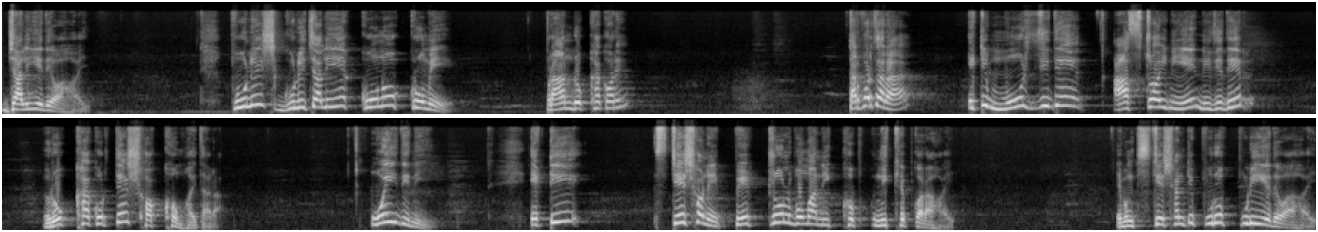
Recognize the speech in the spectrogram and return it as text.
জ্বালিয়ে দেওয়া হয়। পুলিশ গুলি চালিয়ে কোনো ক্রমে প্রাণ রক্ষা করে। তারপর তারা একটি মসজিদে আশ্রয় নিয়ে নিজেদের রক্ষা করতে সক্ষম হয় তারা। ওই দিনই একটি স্টেশনে পেট্রোল বোমা নিক্ষেপ নিক্ষেপ করা হয় এবং স্টেশনটি পুরো পুড়িয়ে দেওয়া হয়।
